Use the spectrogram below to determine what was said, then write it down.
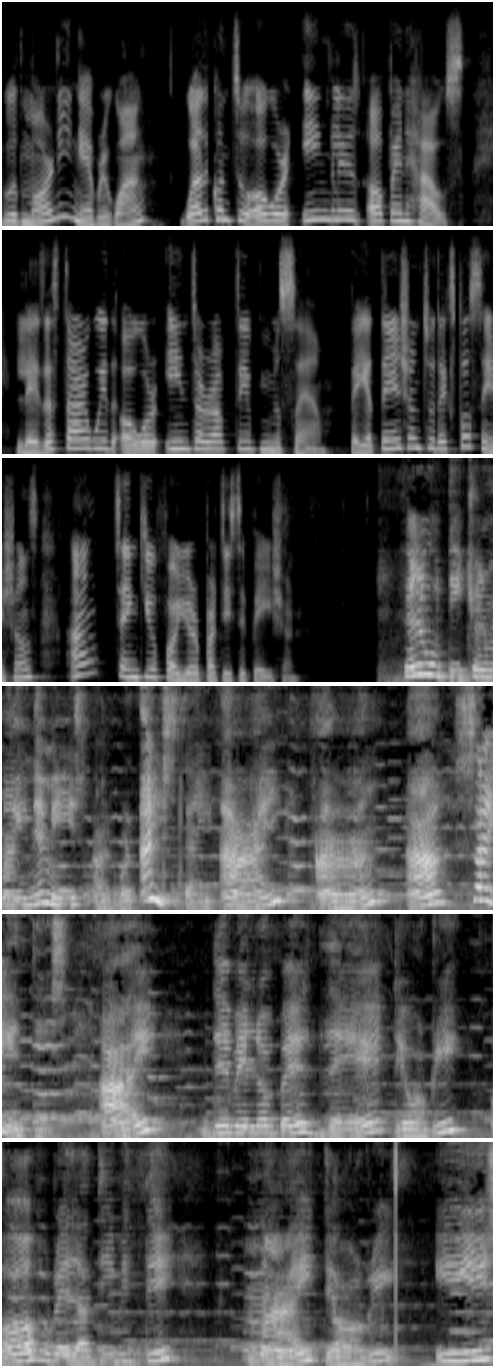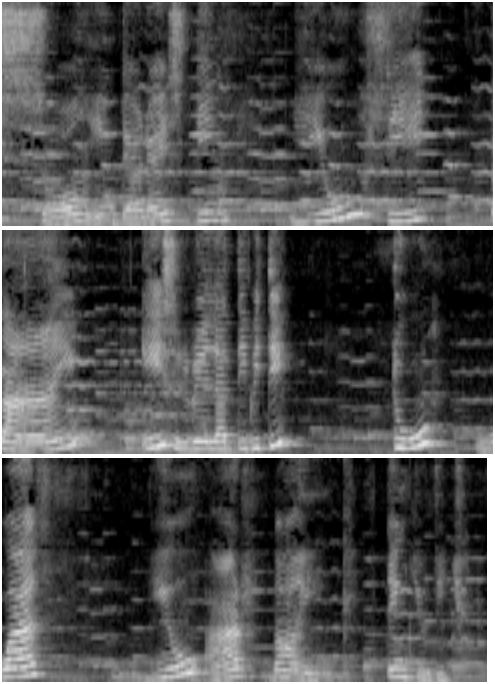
Good morning, everyone. Welcome to our English open house. Let's start with our interactive museum. Pay attention to the expositions and thank you for your participation. Hello, teacher. My name is Albert Einstein. I am a scientist. I developed the theory of relativity. My theory is so interesting. You see, time is relativity to what you are doing. Thank you, teacher.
